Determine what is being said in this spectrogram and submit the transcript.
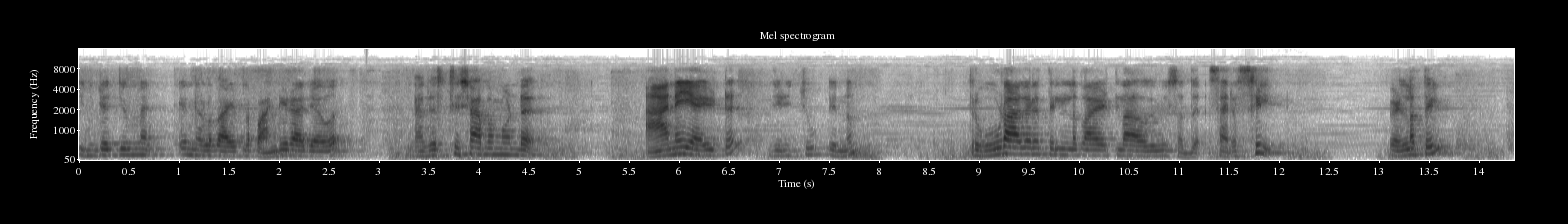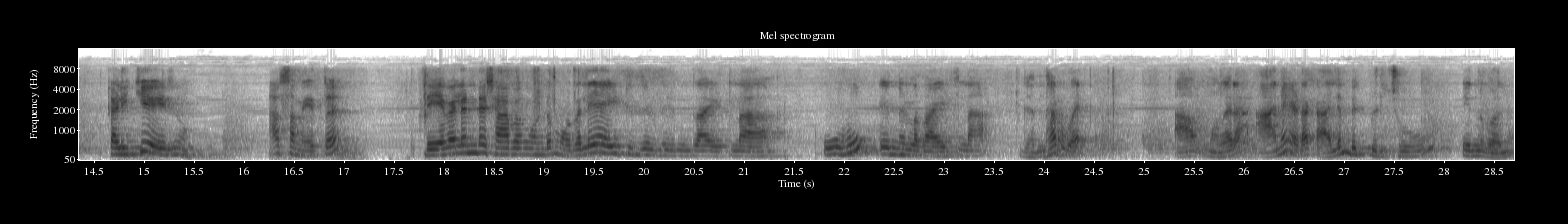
ഇന്ദ്രദ്യുമ്നൻ എന്നുള്ളതായിട്ടുള്ള പാണ്ഡ്യരാജാവ് അഗസ്ത്യശാപം കൊണ്ട് ആനയായിട്ട് ജനിച്ചു എന്നും ത്രികൂടാകരത്തിലുള്ളതായിട്ടുള്ള ഒരു സദ സരസിൽ വെള്ളത്തിൽ കളിക്കുകയായിരുന്നു. ആ സമയത്ത് ദേവലന്റെ ശാപം കൊണ്ട് മുതലയായിട്ട് തീർന്നിരുന്നതായിട്ടുള്ള ഊഹു എന്നുള്ളതായിട്ടുള്ള ഗന്ധർവൻ ആ മുതല ആനയുടെ കാലമ്പിൽ പിടിച്ചു എന്ന് പറഞ്ഞു.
